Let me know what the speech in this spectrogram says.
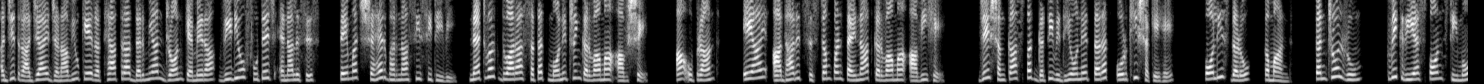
અજીત રાજ્યાએ જણાવ્યું કે રથયાત્રા દરમિયાન drone camera, video footage analysis તેમજ શહેરભરના સીસીટીવી નેટવર્ક દ્વારા સતત મોનિટરિંગ કરવામાં આવશે. આ ઉપરાંત એઆઈ આધારિત સિસ્ટમ પણ તૈનાત કરવામાં આવી છે, જે શંકાસ્પદ ગતિવિધિઓને તરત ઓળખી શકે છે. પોલીસ દળો, command, control room, quick response ટીમો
